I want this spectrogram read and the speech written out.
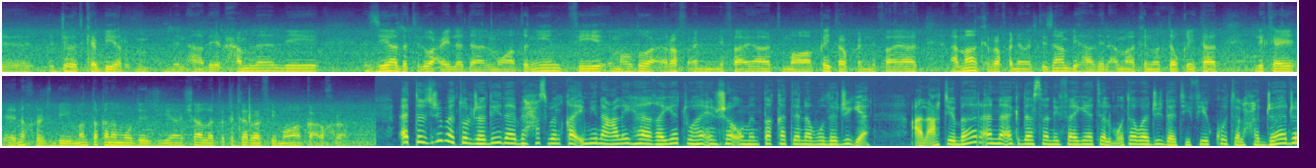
آه، جهد كبير من هذه الحملة زيادة الوعي لدى المواطنين في موضوع رفع النفايات مواقيت رفع النفايات أماكن رفع الالتزام بهذه الأماكن والتوقيتات لكي نخرج بمنطقة نموذجية إن شاء الله تتكرر في مواقع أخرى. التجربة الجديدة بحسب القائمين عليها غايتها إنشاء منطقة نموذجية. على اعتبار أن أكداس النفايات المتواجدة في كوت الحجاج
